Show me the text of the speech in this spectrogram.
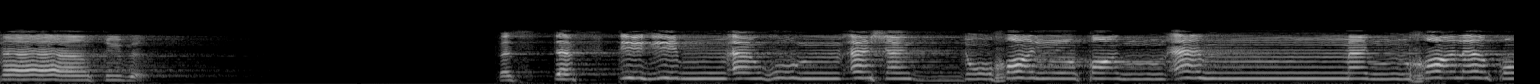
ثاقب فاستفتهم أهم أشد خلقا أم من خلقنا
